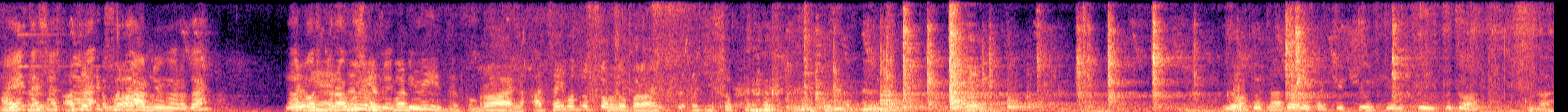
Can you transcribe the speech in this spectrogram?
А это сейчас а це надо фіксатор. выравнивать надо, да? Надо было сперва Ні, це ще выровнять. сквозний йде, по-моєму. Правильно, а цей в одну сторону опирається. Господи, щоб Лёх, тут надо это, чуть-чуть перейти туда. Куда?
